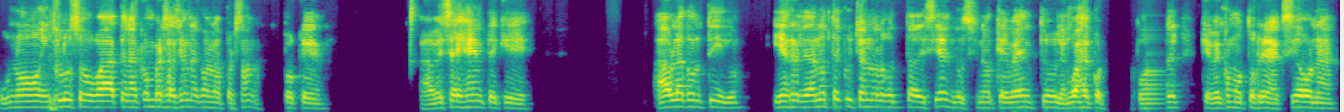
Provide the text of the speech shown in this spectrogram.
uno incluso va a tener conversaciones con la persona, porque a veces hay gente que habla contigo y en realidad no está escuchando lo que tú estás diciendo, sino que ven tu lenguaje corporal, que ven cómo tú reaccionas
